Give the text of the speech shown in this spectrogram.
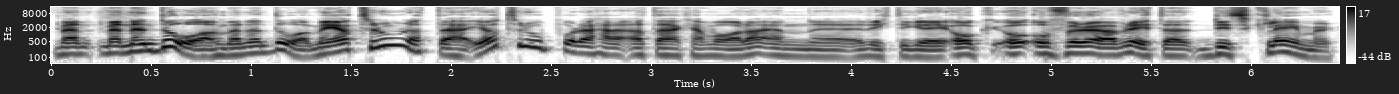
men, men ändå, men ändå, men jag tror att det här, jag tror på det här, att det här kan vara en eh, riktig grej och, och, och för övrigt, uh, disclaimer,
